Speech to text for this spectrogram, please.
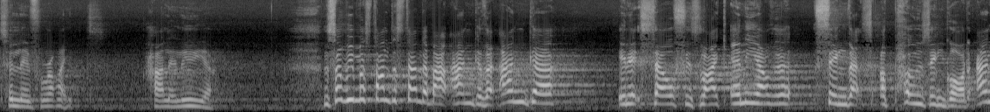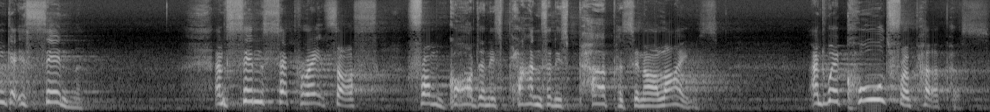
to live right. Hallelujah. And so we must understand about anger that anger in itself is like any other thing that's opposing God. Anger is sin. And sin separates us from God and His plans and His purpose in our lives. And we're called for a purpose.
